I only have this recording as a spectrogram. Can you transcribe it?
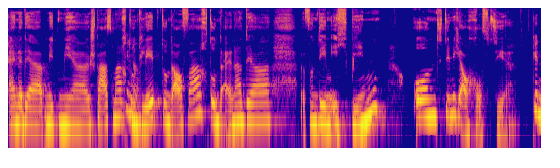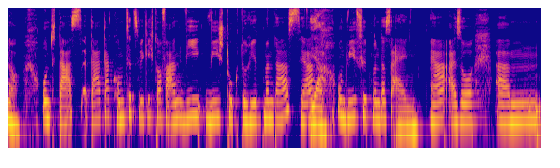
Einer, der mit mir Spaß macht genau. und lebt und aufwacht und einer, der, von dem ich bin und den ich auch oft sehe. Genau. Und das, da, da kommt es jetzt wirklich darauf an, wie, wie strukturiert man das, ja? ja, und wie führt man das ein. Ja, also ähm,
